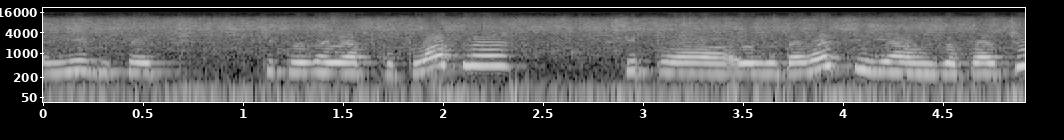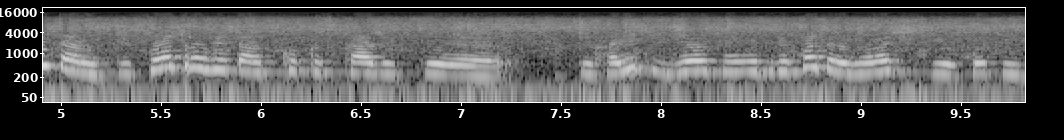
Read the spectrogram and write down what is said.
они обещают, типа, заявка платная, типа, давайте я вам заплачу, там, 500 рублей, там, сколько скажете, приходите делать, они приходят, разворачиваются и уходят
